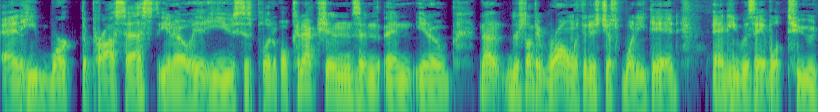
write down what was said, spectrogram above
and he worked the process. You know, he, he used his political connections, and and you know, not, there's nothing wrong with it. It's just what he did, and he was able to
